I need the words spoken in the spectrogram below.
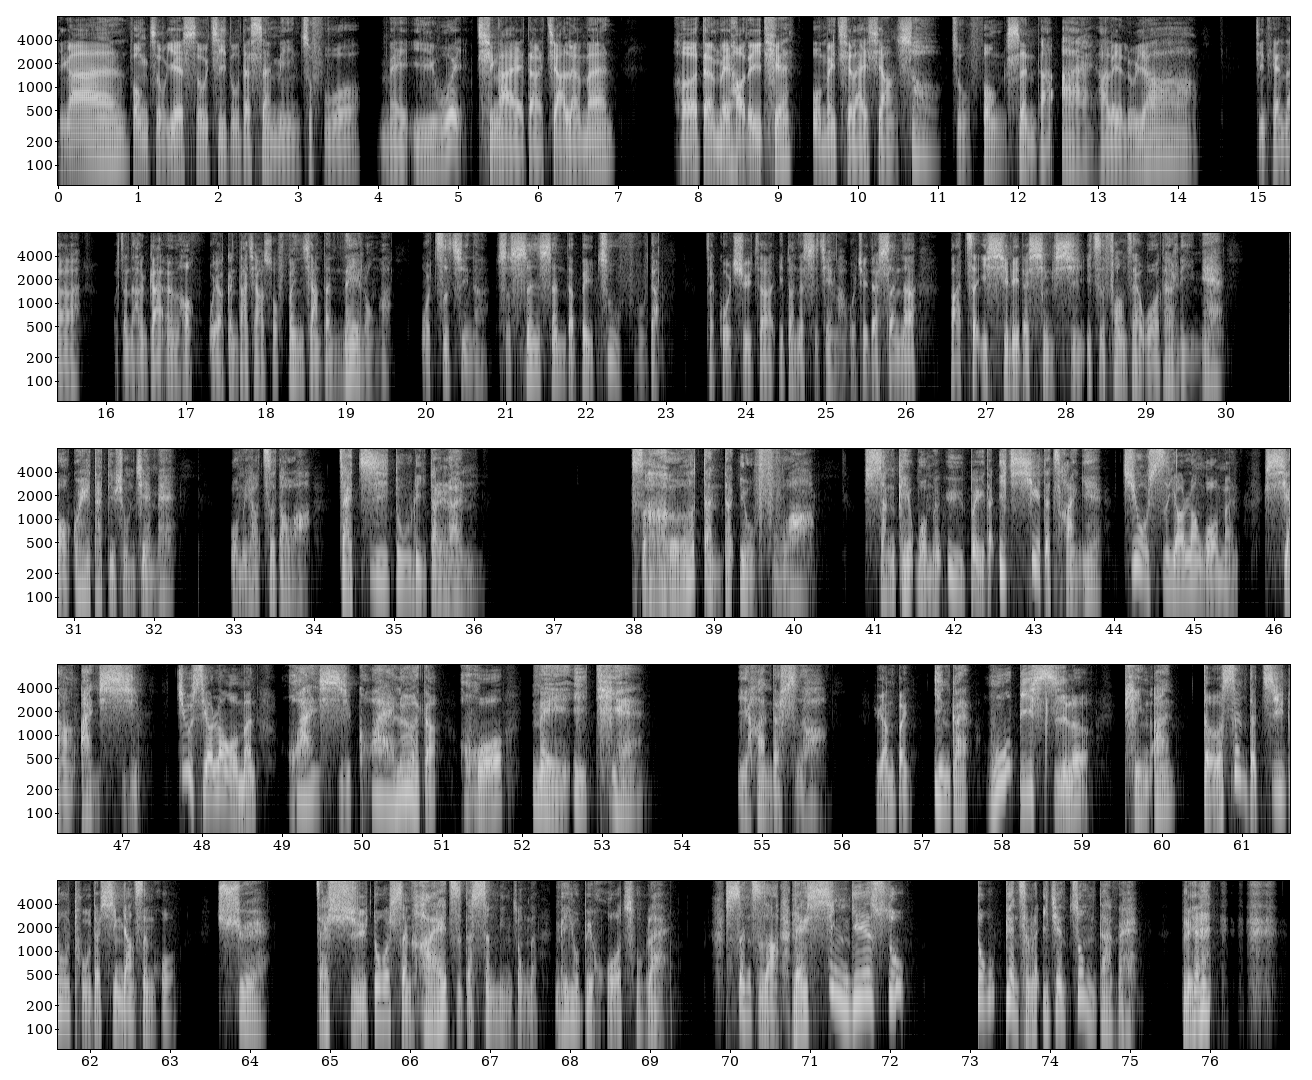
平安，奉主耶稣基督的圣名祝福我每一位亲爱的家人们。何等美好的一天！我们一起来享受主丰盛的爱，哈利路亚！今天呢，我真的很感恩哈！我要跟大家所分享的内容啊，我自己呢是深深的被祝福的。在过去这一段的时间啊，我觉得神呢。把这一系列的信息一直放在我的里面，宝贵的弟兄姐妹，我们要知道啊，在基督里的人是何等的有福啊！神给我们预备的一切的产业，就是要让我们享安息，就是要让我们欢喜快乐的活每一天。遗憾的是啊。原本应该无比喜乐、平安、得胜的基督徒的信仰生活，却在许多神孩子的生命中呢，没有被活出来，甚至啊，连信耶稣都变成了一件重担哎，连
